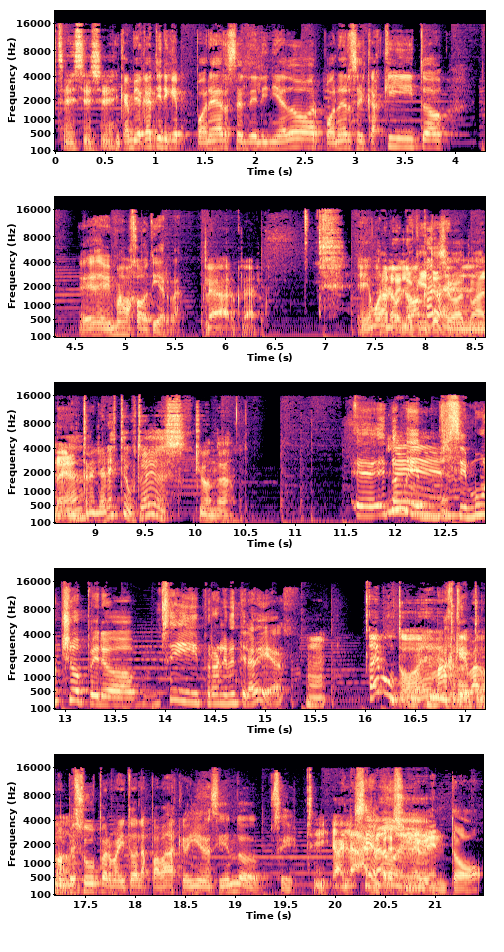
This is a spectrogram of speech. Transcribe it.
Sí, sí, sí. En cambio acá tiene que ponerse el delineador, ponerse el casquito. Es más bajado a tierra. Claro, claro. Eh, bueno, lo, lo loquito bancaron ese el, Batman, ¿eh? el trailer este, ¿ustedes? ¿Qué onda? Eh, no Eh. me dice mucho, pero sí, probablemente la vea. Mm. A mí me gustó, ¿eh? Más que de Batman v Superman y todas las pavadas que venían haciendo, sí. Sí, al, al Siempre lado es un de- evento.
